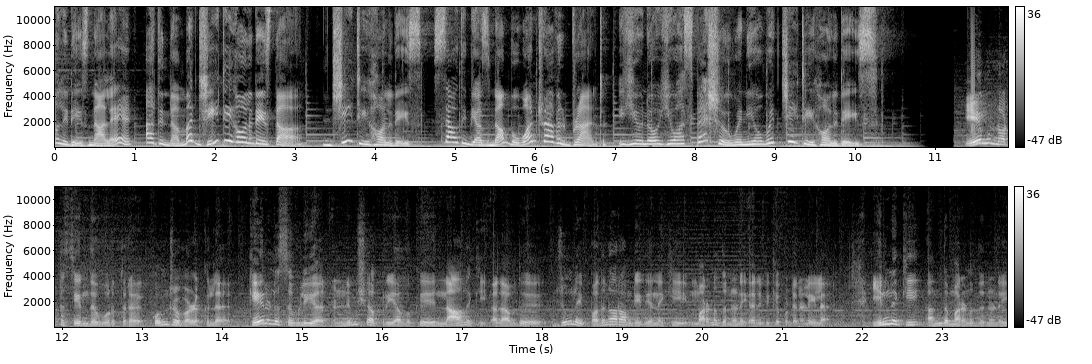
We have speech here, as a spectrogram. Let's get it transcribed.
ஹாலிடேஸ்னாலே அது நம்ம ஜிடி ஹாலிடேஸ் தான் GT holidays South India's number one travel brand you know you are special when you are with GT holidays Yemen நாட்டை சேர்ந்த ஒருத்தரை கொன்ற வழக்கில் கேரள செவிலியர் நிமிஷா பிரியாவுக்கு நாளைக்கு அதாவது ஜூலை பதினாறாம் தேதி அன்னைக்கு மரண தண்டனை அறிவிக்கப்பட்ட நிலையில் இன்னைக்கு அந்த மரண தண்டனை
